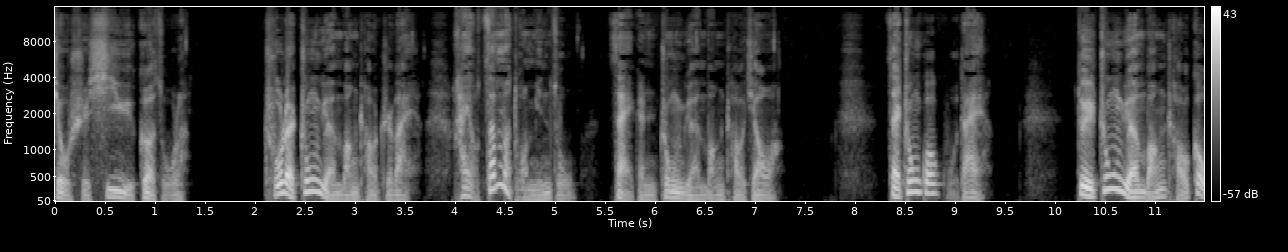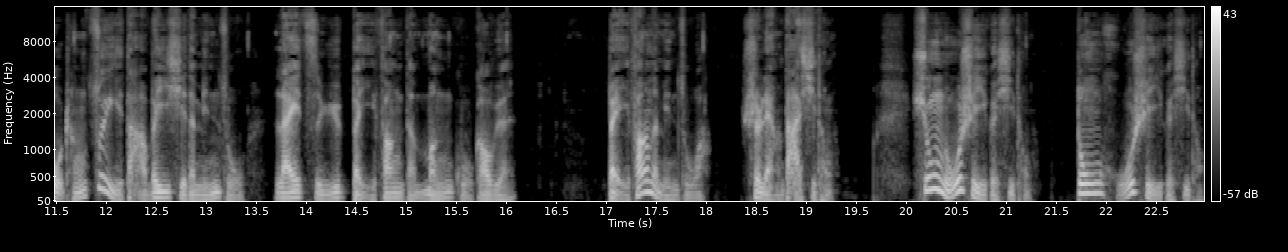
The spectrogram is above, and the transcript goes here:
就是西域各族了。除了中原王朝之外，还有这么多民族在跟中原王朝交往。在中国古代啊，对中原王朝构成最大威胁的民族来自于北方的蒙古高原。北方的民族啊是两大系统，匈奴是一个系统，东胡是一个系统。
